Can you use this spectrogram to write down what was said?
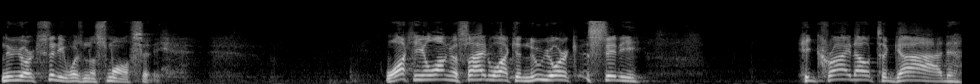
New York City wasn't a small city. Walking along the sidewalk in New York City, he cried out to God,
